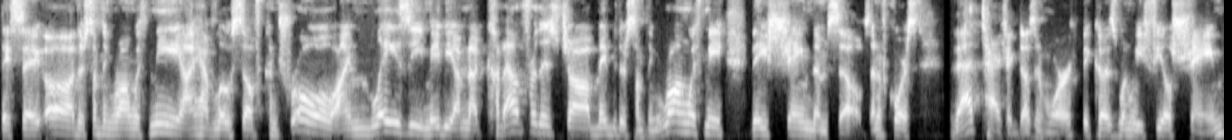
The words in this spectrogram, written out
They say, "Oh, there's something wrong with me. I have low self control. I'm lazy." Maybe maybe I'm not cut out for this job, maybe there's something wrong with me. They shame themselves. And of course, that tactic doesn't work because when we feel shame,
